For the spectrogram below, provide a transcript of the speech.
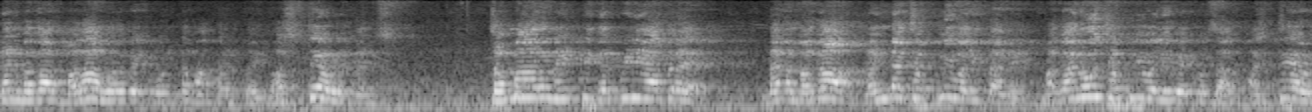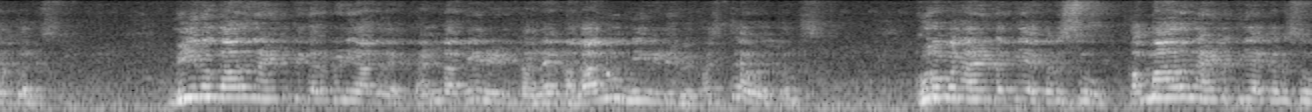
ನನ್ನ ಮಗ ಮಲ ಹೊರಬೇಕು ಅಂತ ಮಾತಾಡ್ತಾ ಇದ್ಲು. ಅಷ್ಟೇ ಅವಳ ಕನಸು. ಚಮ್ಮಾರನ ಹೆಂಡತಿ ಗರ್ಭಿಣಿ ಆದ್ರೆ ನನ್ನ ಮಗ ಗಂಡ ಚಪ್ಪಲಿ ಒಲಿತಾನೆ ಮಗನೂ ಚಪ್ಪಲಿ ಒಲಿಬೇಕು ಸರ್. ಅಷ್ಟೇ ಅವಳು ಕನಸು. ಮೀನುಗಾರನ ಹೆಂಡತಿ ಗರ್ಭಿಣಿ ಆದರೆ ಗಂಡ ಮೀನು ಹಿಡಿತಾನೆ, ಮಗನೂ ಮೀನು ಹಿಡಿಬೇಕು. ಅಷ್ಟೇ ಅವಳು ಕನಸು. ಕುರುಬನ ಹೆಂಡತಿಯ ಕನಸು, ಕಮ್ಮಾರನ ಹೆಂಡತಿಯ ಕನಸು,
